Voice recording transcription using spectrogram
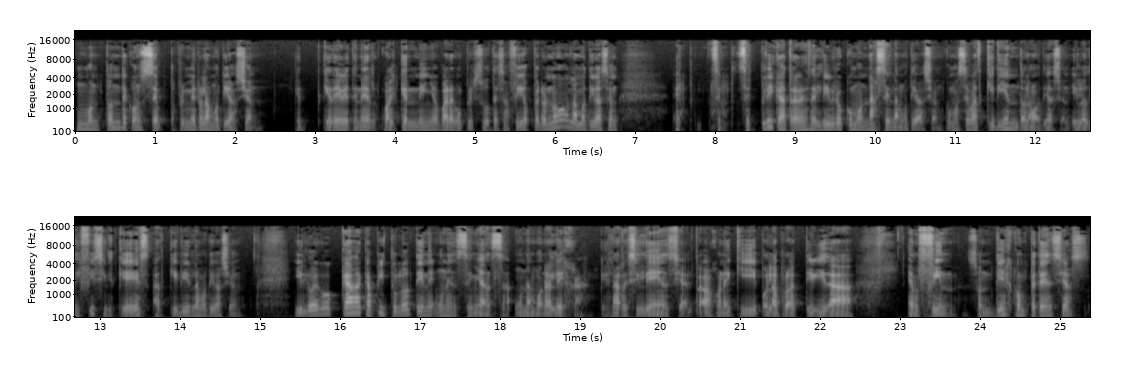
un montón de conceptos. Primero la motivación que, debe tener cualquier niño para cumplir sus desafíos, pero no la motivación. se, se, explica a través del libro cómo nace la motivación, cómo se va adquiriendo la motivación y lo difícil que es adquirir la motivación. Y luego cada capítulo tiene una enseñanza, una moraleja, que es la resiliencia, el trabajo en equipo, la proactividad, en fin, son 10 competencias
